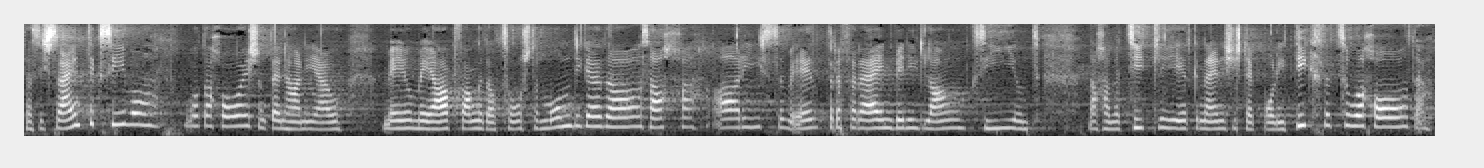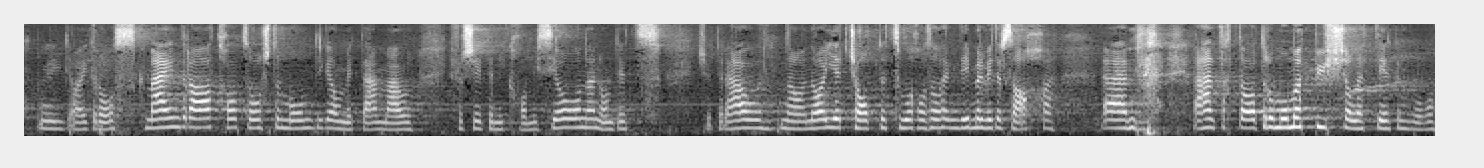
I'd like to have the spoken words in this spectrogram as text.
das war das eine, was da gekommen ist. Und dann habe ich auch mehr und mehr angefangen, da zu Ostermundigen da Sachen anreißen. Bei Elternverein bin ich lang gewesen. und nach einem Zeitchen irgendwann ist die Politik dazugekommen. Da bin ich in grossen Gemeinderat gekommen, zu Ostermundigen und mit dem auch verschiedene Kommissionen und jetzt ist wieder auch noch ein neuer Job dazugekommen. So haben immer wieder Sachen, ähm, haben sich da drum herumgebüschelt irgendwo.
